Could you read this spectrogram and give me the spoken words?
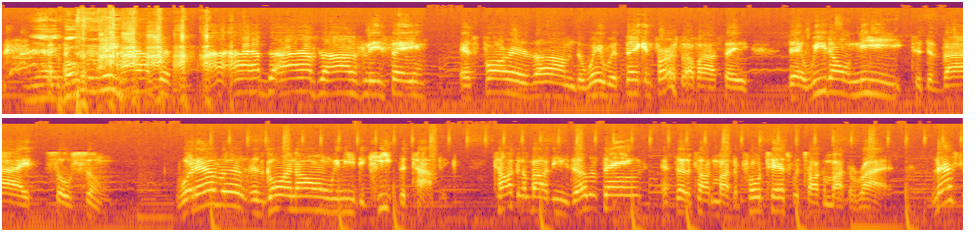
Yeah, vote for I me. have to. I, I have to. I have to honestly say, as far as um the way we're thinking, first off, I say that we don't need to divide so soon. Whatever is going on, we need to keep the topic. talking about these other things instead of talking about the protests. We're talking about the riots. Let's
